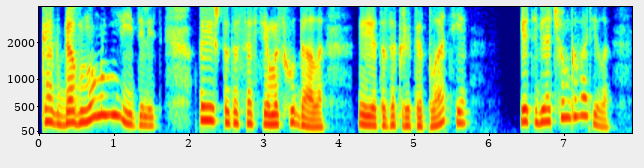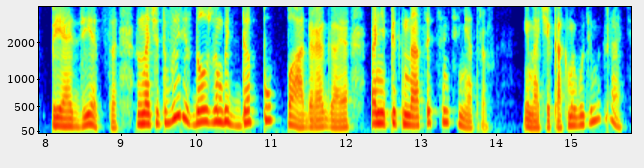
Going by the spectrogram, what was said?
«Как давно мы не виделись! Ты что-то совсем исхудала. И это закрытое платье. Я тебе о чем говорила? Приодеться, значит, вырез должен быть до пупа, дорогая, а не 15 сантиметров. Иначе как мы будем играть?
